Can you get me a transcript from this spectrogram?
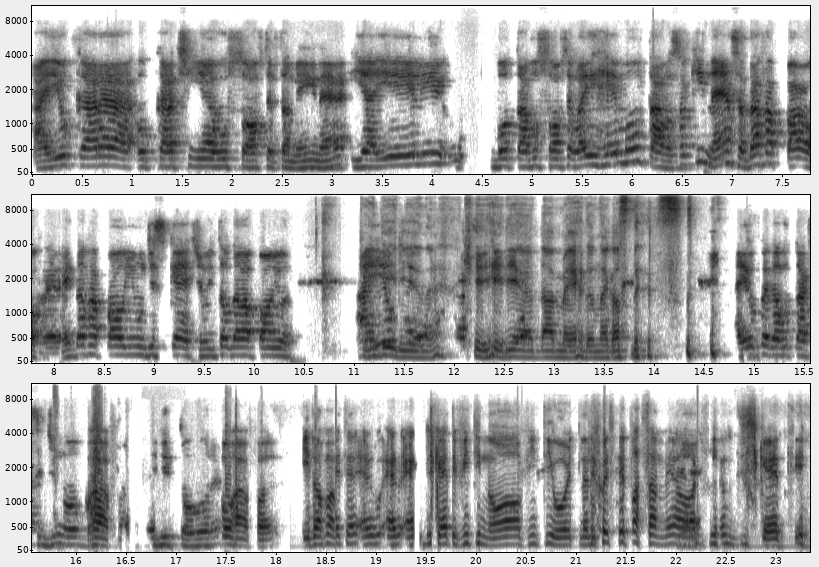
Aí o cara, o cara tinha o software também, né? E aí ele botava o software lá e remontava. Só que nessa dava pau, velho. Aí dava pau em um disquete, ou então dava pau em outro. Quem diria, eu... né? Que iria dar merda um negócio desse. Aí eu pegava o táxi de novo, Rafa. editora. Ô, Rafa, e normalmente era, era, era disquete 29, 28, né? Depois você passar meia hora é. no disquete.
